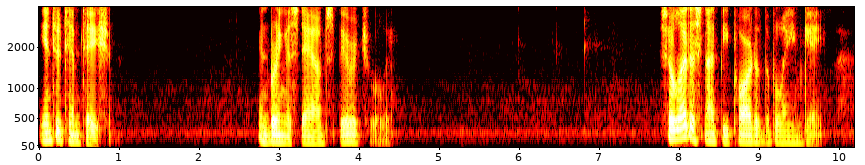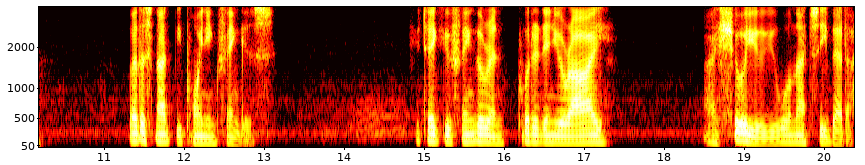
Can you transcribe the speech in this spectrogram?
into temptation, and bring us down spiritually. So let us not be part of the blame game. Let us not be pointing fingers. If you take your finger and put it in your eye, I assure you, you will not see better.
